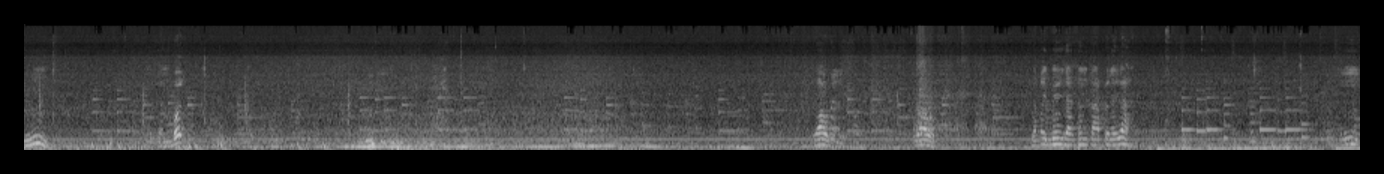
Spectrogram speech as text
Mm. Ang Wow. Wow. Baka iba yung lasang tapa nila. Mm.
